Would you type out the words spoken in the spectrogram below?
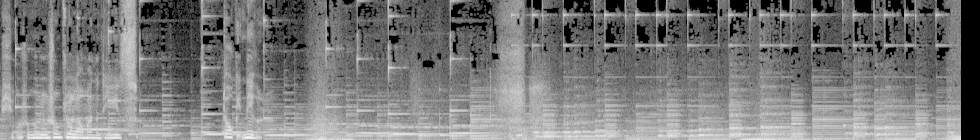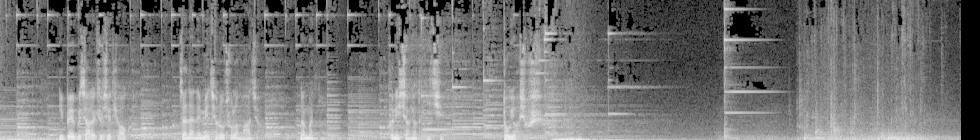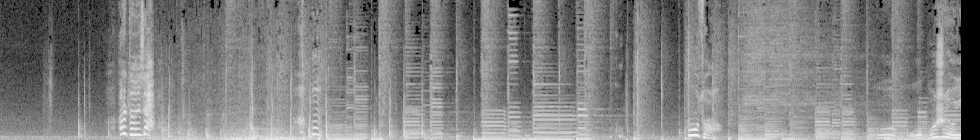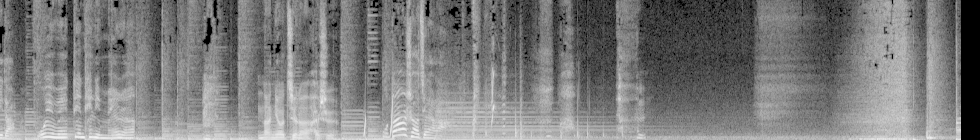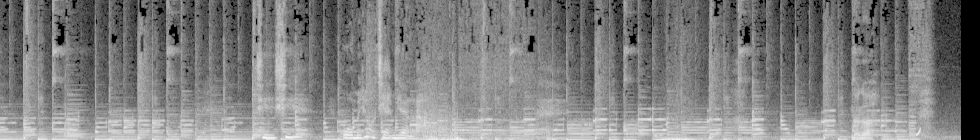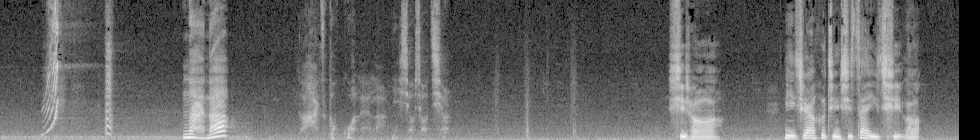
凭什么人生最浪漫的第一次都要给那个人？你背不下来这些条款，在奶奶面前露出了马脚，那么你和你想要的一切都要消失。以为电梯里没人，那你要进来还是？我当然是要进来了。锦溪，我们又见面了。西城啊，你既然和锦溪在一起了，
